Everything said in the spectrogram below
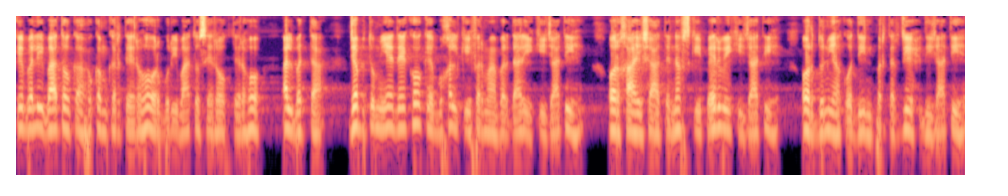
کہ بلی باتوں کا حکم کرتے رہو اور بری باتوں سے روکتے رہو۔ البتہ جب تم یہ دیکھو کہ بخل کی فرما برداری کی جاتی ہے اور خواہشات نفس کی پیروی کی جاتی ہے اور دنیا کو دین پر ترجیح دی جاتی ہے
